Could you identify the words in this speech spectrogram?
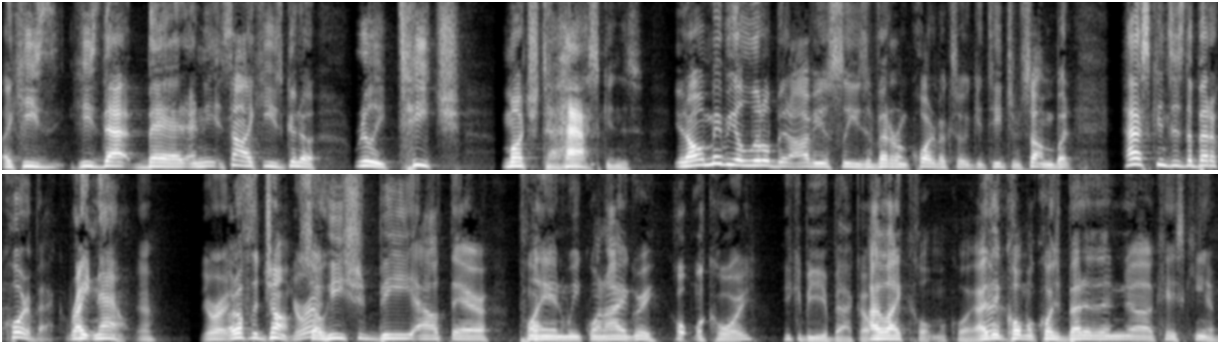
Like he's he's that bad, and it's not like he's gonna really teach much to Haskins. You know, maybe a little bit. Obviously, he's a veteran quarterback, so he can teach him something. But Haskins is the better quarterback right now, Yeah, you're right. right off the jump. You're So he should be out there playing week one. I agree. Colt McCoy, he could be your backup. I like Colt McCoy. I think Colt McCoy's better than uh, Case Keenum.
